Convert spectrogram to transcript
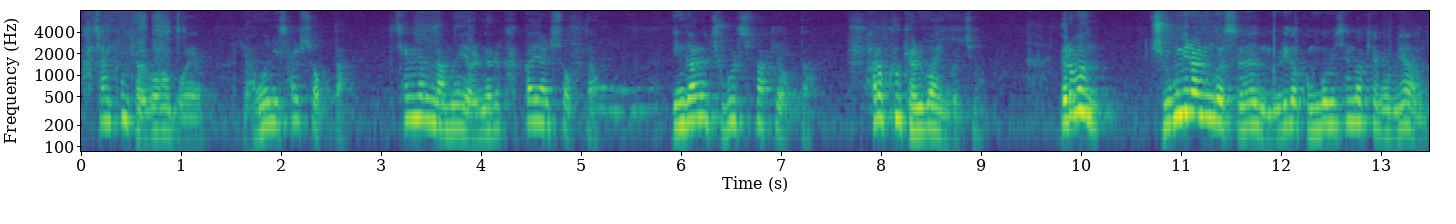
가장 큰 결과가 뭐예요? 영원히 살 수 없다. 생명나무의 열매를 가까이 할 수 없다. 인간은 죽을 수밖에 없다. 바로 그 결과인 거죠. 여러분, 죽음이라는 것은 우리가 곰곰이 생각해 보면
